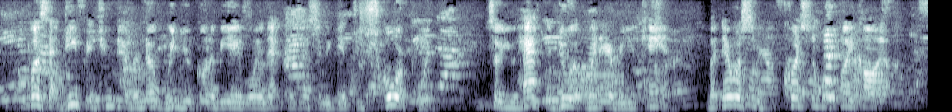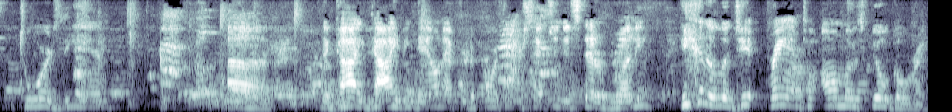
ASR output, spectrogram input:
it. Plus that defense, you never know when you're going to be able in that position to get to score points. So you have to do it whenever you can. But there was some questionable play calling towards the end. Uh, the guy diving down after the fourth interception instead of running. He could have legit ran to almost field goal range.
